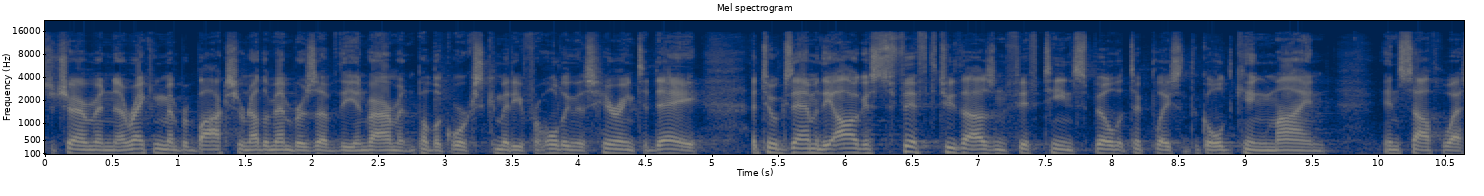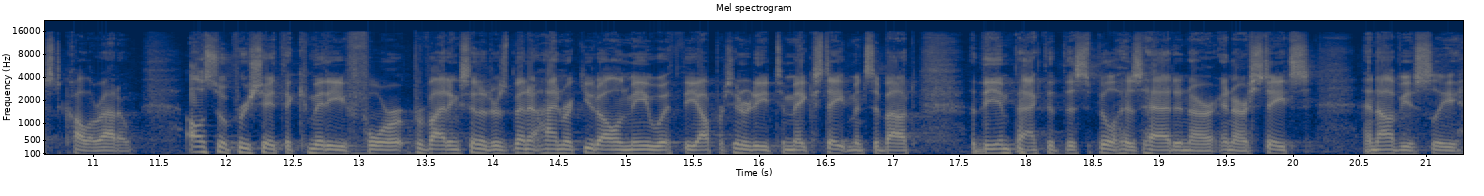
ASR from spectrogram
Mr. Chairman, uh, Ranking Member Boxer and other members of the Environment and Public Works Committee for holding this hearing today uh, to examine the August 5th, 2015 spill that took place at the Gold King mine in southwest Colorado. Also appreciate the committee for providing Senators Bennet, Heinrich, Udall, and me with the opportunity to make statements about the impact that this spill has had in our in our states, and obviously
